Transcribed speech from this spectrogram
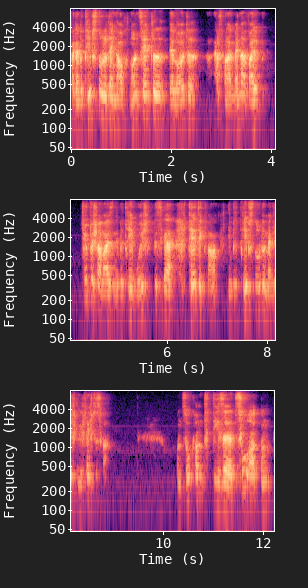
bei der Betriebsnudel denken auch neun Zehntel der Leute erstmal an Männer, weil typischerweise in den Betrieben, wo ich bisher tätig war, die Betriebsnudel männlichen Geschlechtes war. Und so kommt diese Zuordnung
